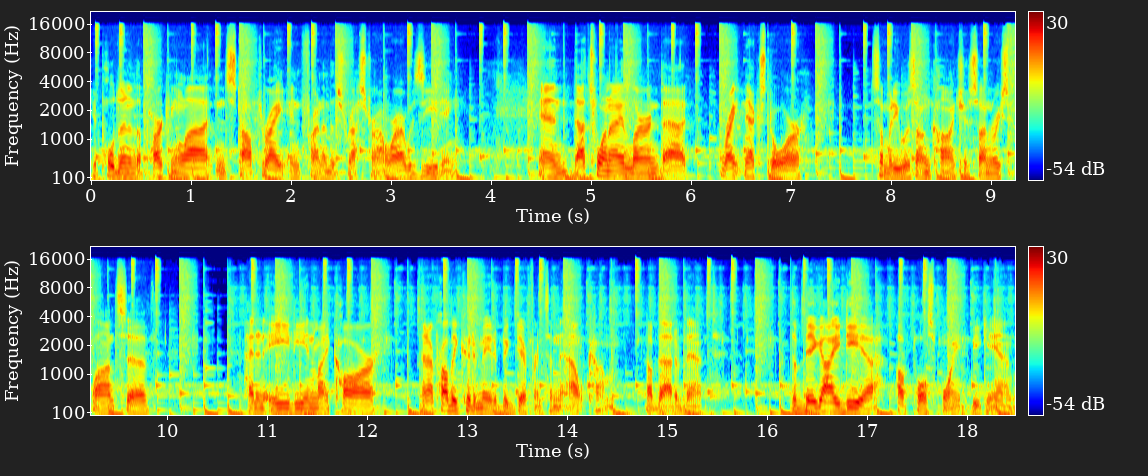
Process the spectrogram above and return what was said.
it pulled into the parking lot and stopped right in front of this restaurant where I was eating. And that's when I learned that right next door, somebody was unconscious, unresponsive, had an AED in my car, and I probably could have made a big difference in the outcome of that event. The big idea of Pulse Point began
